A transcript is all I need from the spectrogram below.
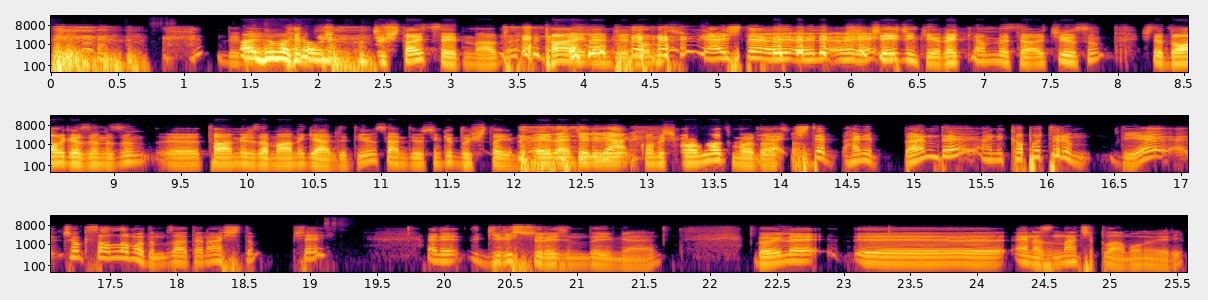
Dedi, Hadi bakalım. Duşta açsaydın abi. Daha eğlenceli olur. ya işte öyle öyle. öyle. Şey çünkü reklam mesela açıyorsun. işte doğalgazınızın e, tamir zamanı geldi diyor. Sen diyorsun ki duştayım. Eğlenceli Ya- bir konuşma olmaz mı oradan ya sonra? işte hani ben de hani kapatırım diye çok sallamadım zaten açtım şey. Hani giriş sürecindeyim yani. Böyle eee, en azından çıplağım onu vereyim.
